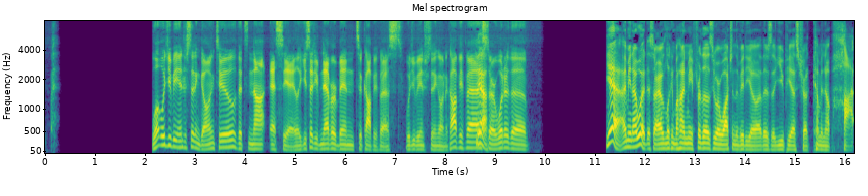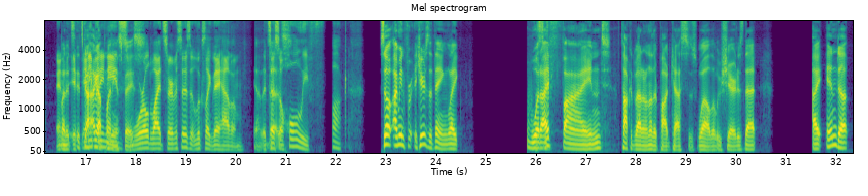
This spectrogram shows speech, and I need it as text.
what would you be interested in going to that's not SCA? Like you said you've never been to Coffee Fest. Would you be interested in going to Coffee Fest Yeah. or what are the yeah i mean i would sorry i was looking behind me for those who are watching the video uh, there's a ups truck coming up hot and But it's- if it's got- I got plenty of space. worldwide services, it looks like they have them. yeah It says so holy fuck. So I mean, for, here's the thing: like, what I find, I've talked about it on other podcasts as well that we've shared, is that I end up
